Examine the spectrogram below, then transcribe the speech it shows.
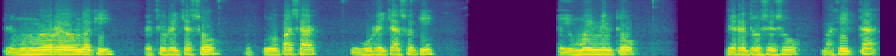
Tenemos un nuevo redondo aquí. Esto rechazó, no pudo pasar. Hubo un rechazo aquí. Hay un movimiento de retroceso bajista.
